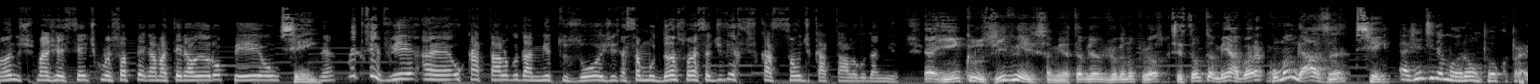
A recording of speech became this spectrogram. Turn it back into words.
anos mais recentes, começou a pegar material europeu. Sim. Né? Como é que você vê é, o catálogo da Mitos hoje, essa mudança ou essa diversificação de catálogo da Mitos? É, e inclusive, Samir, até já jogando pro Elcio, vocês estão também agora com mangás, né? Sim. A gente demorou um pouco para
